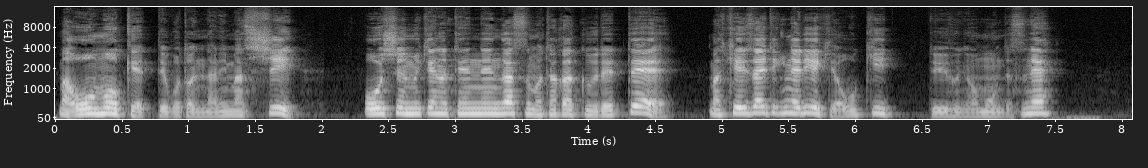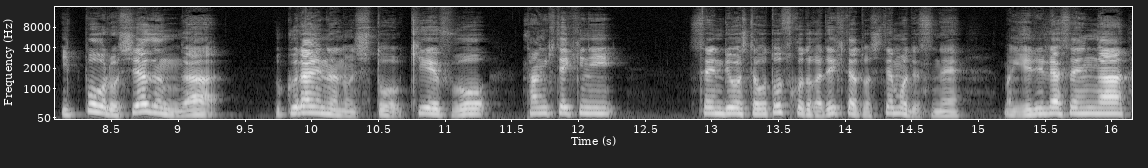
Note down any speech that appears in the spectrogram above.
まあ、大儲けっていうことになりますし、欧州向けの天然ガスも高く売れて、まあ、経済的な利益は大きいというふうに思うんですね。一方、ロシア軍がウクライナの首都キエフを短期的に占領して落とすことができたとしてもですね、まあ、ゲリラ戦が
